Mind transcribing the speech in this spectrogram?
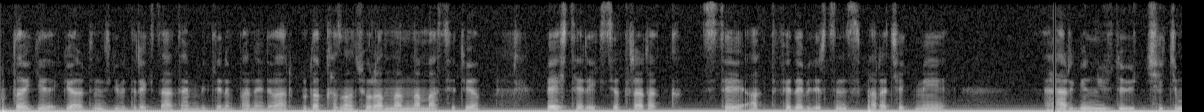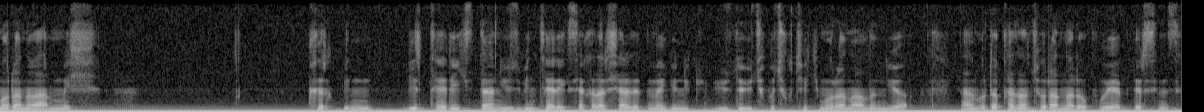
Burada gördüğünüz gibi direkt zaten bildirim paneli var. Burada kazanç oranlarından bahsediyor. 5 TRX yatırarak siteyi aktif edebilirsiniz. Para çekmeyi her gün %3 çekim oranı varmış. 40 bin 1 TRX'den 100 bin TRX'e kadar şerh ve günlük %3,5 çekim oranı alın diyor. Yani burada kazanç oranları okuyabilirsiniz.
